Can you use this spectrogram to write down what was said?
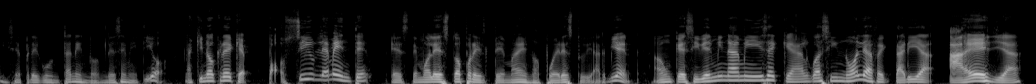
y se preguntan en dónde se metió. Aquí no cree que posiblemente esté molesto por el tema de no poder estudiar bien. Aunque si bien Minami dice que algo así no le afectaría a ella,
